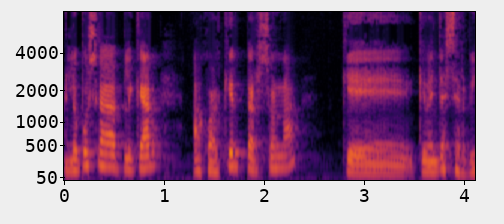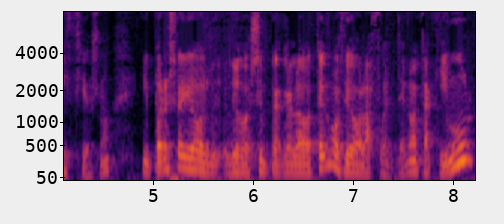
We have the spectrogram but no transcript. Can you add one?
Lo puedes aplicar a cualquier persona que, que venda servicios, ¿no? Y por eso yo digo, siempre que lo tengo, os digo la fuente, ¿no? Takimur,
